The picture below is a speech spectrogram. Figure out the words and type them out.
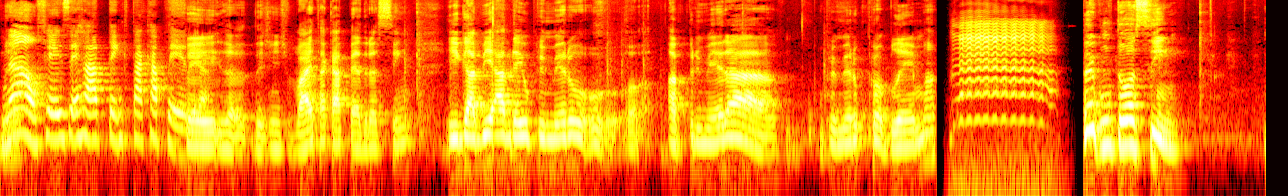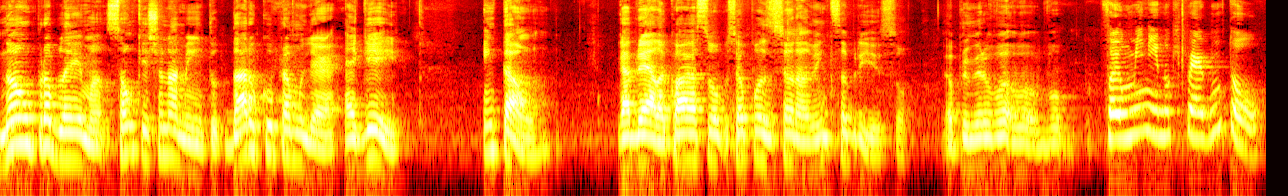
Não, fez errado, tem que tacar pedra. fez, a gente vai tacar pedra sim. E Gabi abre aí o primeiro, o- a primeira, o primeiro problema. Perguntou assim: Não é um problema, só um questionamento. Dar o cu pra mulher é gay? Então, Gabriela, qual é o seu, o seu posicionamento sobre isso? Eu primeiro vou- vou- vou Foi um menino que perguntou.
